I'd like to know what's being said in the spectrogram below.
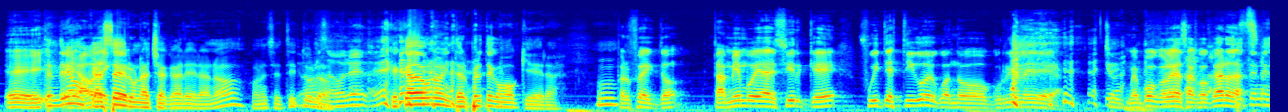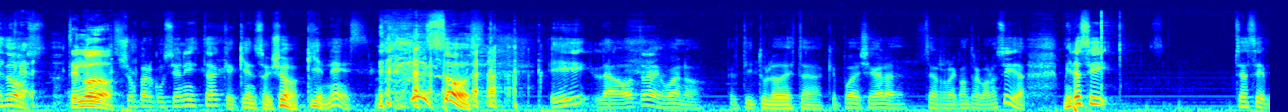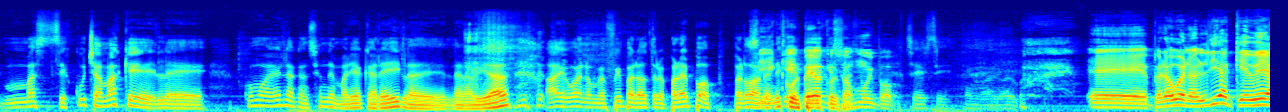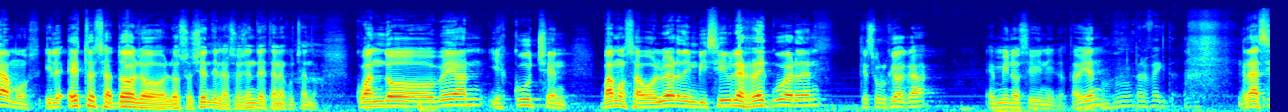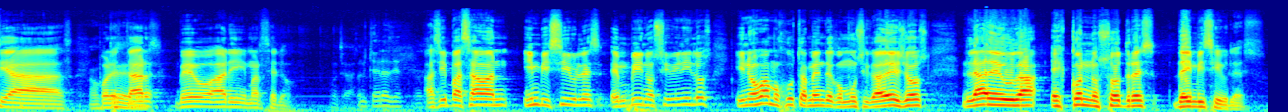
eh, y Tendríamos que hacer una chacarera, ¿no? Con ese título. Vamos a volver. ¿eh? Que cada uno interprete como quiera. Mm. Perfecto. También voy a decir que fui testigo de cuando ocurrió la idea. ¿Me puedo colgar esa cocarda? Ya tenés dos. Tengo dos. Yo percusionista, que quién soy yo, quién es, quién sos. Y la otra es, bueno, el título de esta, que puede llegar a ser recontra conocida. Mirá si se hace más, se escucha más que le, ¿cómo es la canción de María Carey, la de la Navidad? Ay, bueno, me fui para otro, para el pop, perdón, Sí, es que disculpe. veo que disculpe. sos muy pop. Sí, sí, tengo algo. Eh, pero bueno, el día que veamos, y esto es a todos los, los oyentes y las oyentes que están escuchando, cuando vean y escuchen, vamos a volver de Invisibles, recuerden que surgió acá en Vinos y Vinilos, ¿está bien? Perfecto. Gracias por ustedes. estar, Bebo, Ari y Marcelo. Muchas gracias. Así pasaban Invisibles en Vinos y Vinilos y nos vamos justamente con música de ellos. La deuda es con nosotros de Invisibles.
